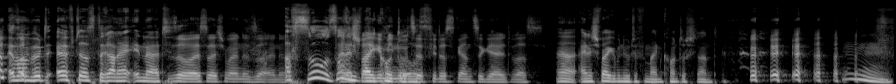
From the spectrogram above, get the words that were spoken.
man wird öfters dran erinnert. So, weißt du, was ich meine? So eine, Ach so, so eine Schweigeminute für das ganze Geld, was. Ja, eine Schweigeminute für meinen Kontostand. hm.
